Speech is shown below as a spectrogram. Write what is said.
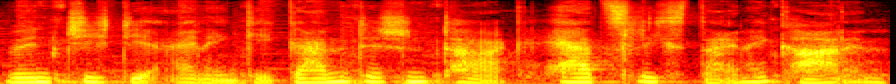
wünsche ich dir einen gigantischen Tag. Herzlichst deine Karin.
